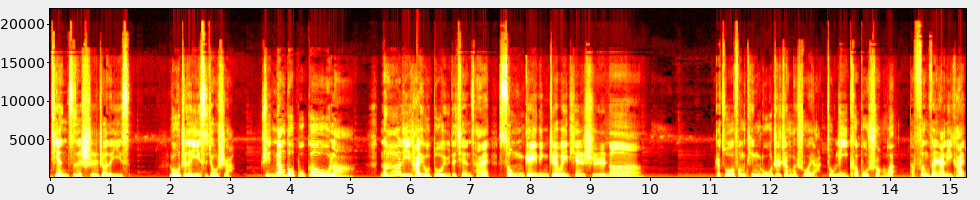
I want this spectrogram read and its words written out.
天子使者的意思。卢植的意思就是啊，军粮都不够啦，哪里还有多余的钱财送给您这位天使呢？这左峰听卢植这么说呀，就立刻不爽了，他愤愤然离开，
